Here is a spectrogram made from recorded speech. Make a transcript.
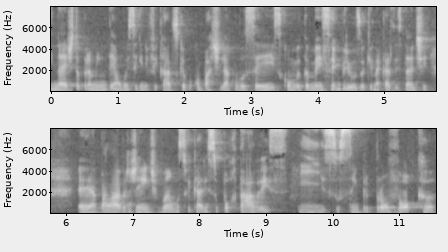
inédita para mim tem alguns significados que eu vou compartilhar com vocês, como eu também sempre uso aqui na Casa Estante é, a palavra, gente, vamos ficar insuportáveis. E isso sempre provoca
